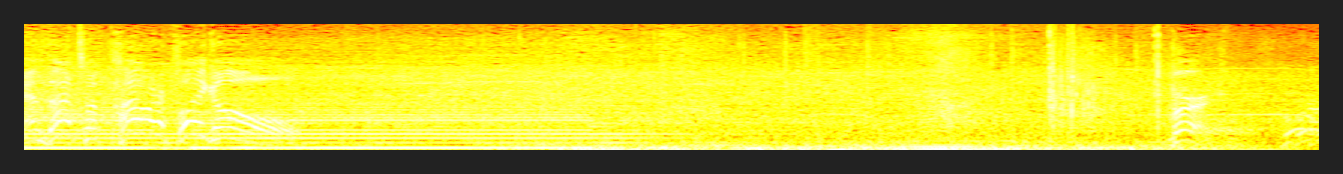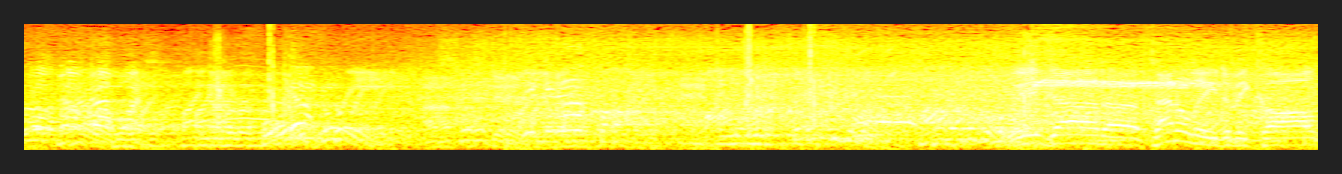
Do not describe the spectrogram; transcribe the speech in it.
And that's a power play goal. Burke. We've got a penalty to be called.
